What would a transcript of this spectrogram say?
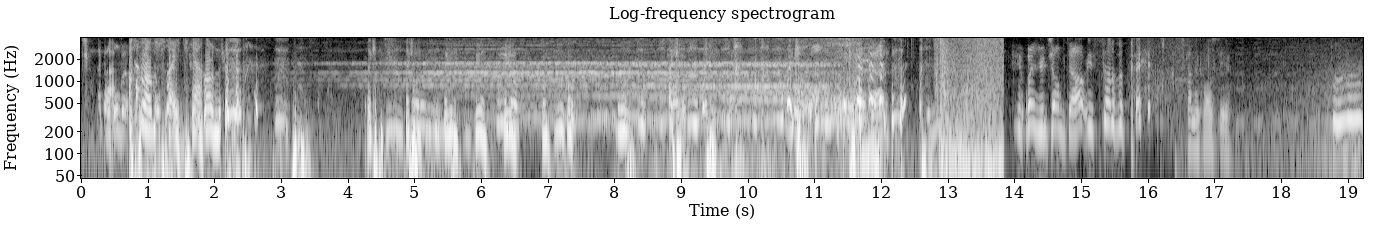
try to hold it. I'm upside down. okay, okay, okay, okay, okay. Oh, oh, Wait, you jumped out? You son of a bitch! It's coming close to you.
